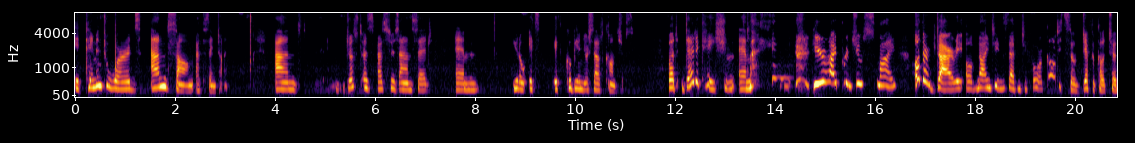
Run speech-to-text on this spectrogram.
it came into words and song at the same time and just as as suzanne said um, you know, it's it could be in your self-conscious. But dedication, um, here I produce my other diary of 1974. God, it's so difficult to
